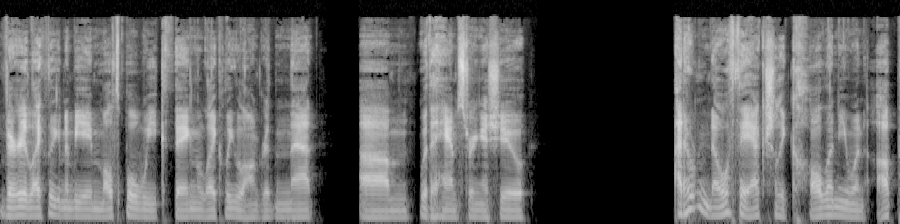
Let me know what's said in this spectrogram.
Very likely going to be a multiple week thing, likely longer than that, um, with a hamstring issue. I don't know if they actually call anyone up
